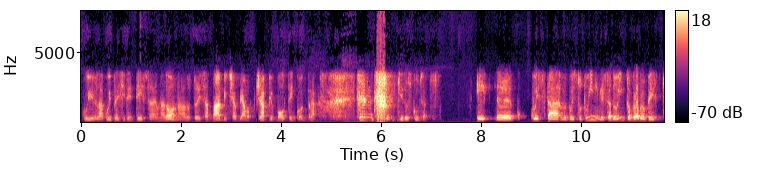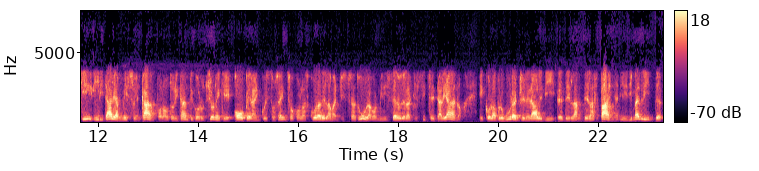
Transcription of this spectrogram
cui, la cui presidentessa è una donna, la dottoressa Babic, abbiamo già più volte incontrato. Chiedo scusa. Questa, questo twinning è stato vinto proprio perché l'Italia ha messo in campo l'autorità anticorruzione che opera in questo senso con la scuola della magistratura, col Ministero della Giustizia italiano e con la Procura Generale di, eh, della, della, Spagna, di, di Madrid,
